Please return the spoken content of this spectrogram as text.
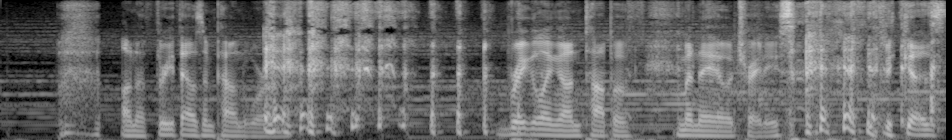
on a three thousand pound worm. Wriggling on top of Moneo Atreides because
